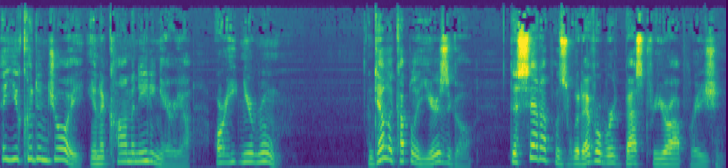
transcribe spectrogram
that you could enjoy in a common eating area or eat in your room. Until a couple of years ago, the setup was whatever worked best for your operation.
